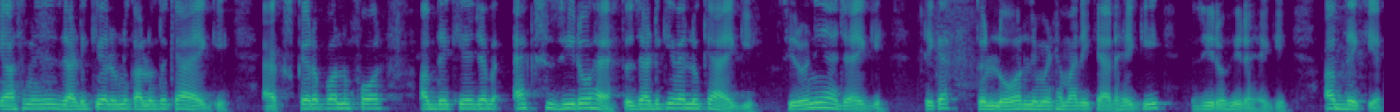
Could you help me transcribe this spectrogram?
यहाँ से मैं जेड की वैल्यू निकालूँ तो क्या आएगी? एक्स स्क्र अपन फोर अब देखिए, जब एक्स ज़ीरो है तो जेड की वैल्यू क्या आएगी? ज़ीरो नहीं आ जाएगी। ठीक है? तो लोअर लिमिट हमारी क्या रहेगी? ज़ीरो ही रहेगी। अब देखिए,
